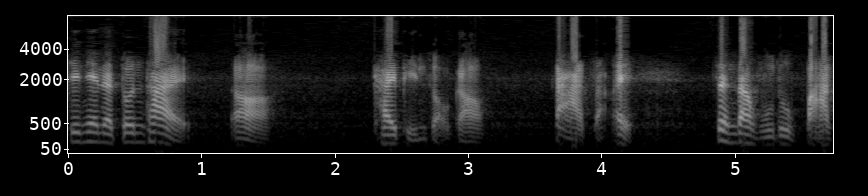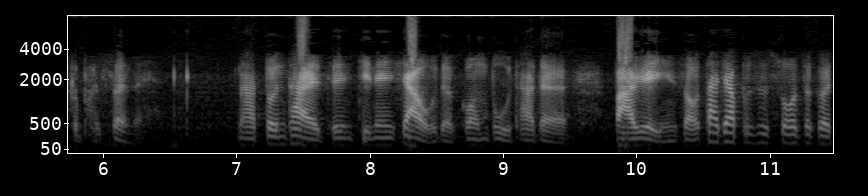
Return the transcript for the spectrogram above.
今天的敦泰啊，开平走高，大涨，哎，震荡幅度八个 percent 哎。那敦泰今今天下午的公布它的八月营收，大家不是说这个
